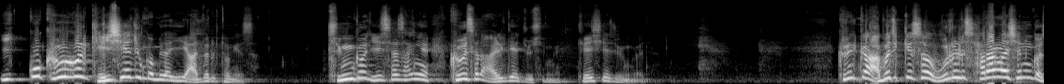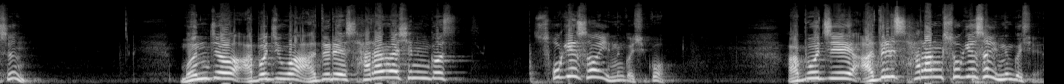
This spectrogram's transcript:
잊고 그걸 계시해 준 겁니다. 이 아들을 통해서. 증거, 이 세상에 그것을 알게 해 주신 거예요. 계시해 주는 거죠. 그러니까 아버지께서 우리를 사랑하시는 것은 먼저 아버지와 아들의 사랑하시는 것 속에서 있는 것이고 아버지의 아들 사랑 속에서 있는 것이에요.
